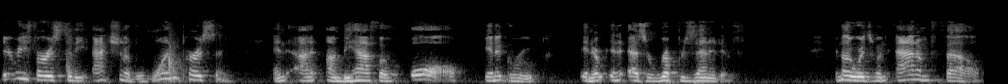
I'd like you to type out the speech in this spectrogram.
it refers to the action of one person and on, on behalf of all in a group in a, in, as a representative. In other words, when Adam fell,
